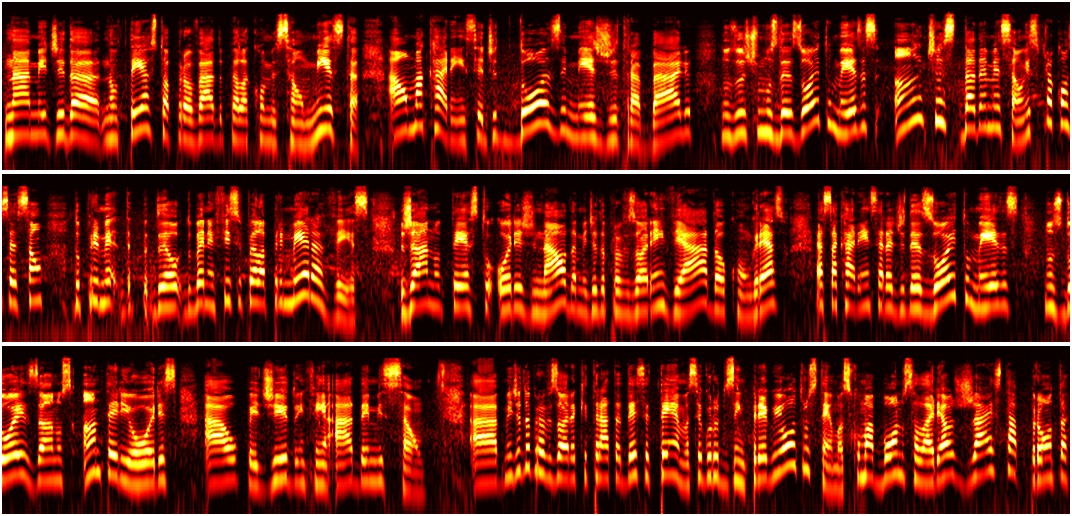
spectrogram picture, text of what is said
Na medida, no texto aprovado pela comissão mista, há uma carência de 12 meses de trabalho nos últimos 18 meses antes da demissão. Isso para concessão do, do benefício pela primeira vez. Já no texto original da medida provisória enviada ao Congresso, essa carência era de 18 meses nos dois dois anos anteriores ao pedido, enfim, à demissão. A medida provisória que trata desse tema, seguro-desemprego e outros temas, como abono salarial, já está pronta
